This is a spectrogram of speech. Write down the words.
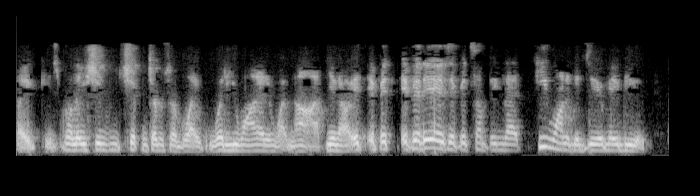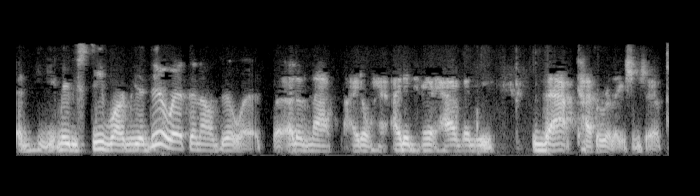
like his relationship in terms of like what he wanted and what not. You know, if, if it, if it is, if it's something that he wanted to do, maybe, and he, maybe Steve wanted me to do it, then I'll do it. But other than that, I don't, ha- I didn't have any that type of relationship.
